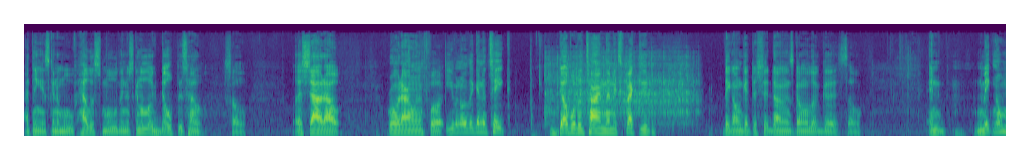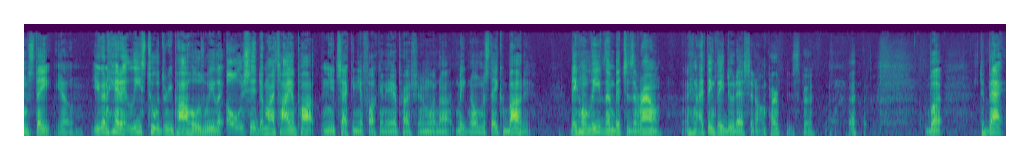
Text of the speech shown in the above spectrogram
I think it's gonna move hella smooth and it's gonna look dope as hell. So let's shout out Rhode Island for even though they're gonna take double the time than expected, they're gonna get the shit done and it's gonna look good. So and make no mistake, yo. You're gonna hit at least two or three potholes where you're like, oh shit, did my tire pop? And you're checking your fucking air pressure and whatnot. Make no mistake about it. They gonna leave them bitches around. And I think they do that shit on purpose, bro. but to back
